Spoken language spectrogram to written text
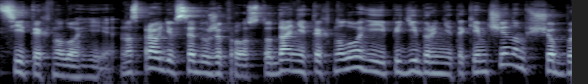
ці технології? Насправді все дуже просто. Дані технології підібрані таким чином, щоб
